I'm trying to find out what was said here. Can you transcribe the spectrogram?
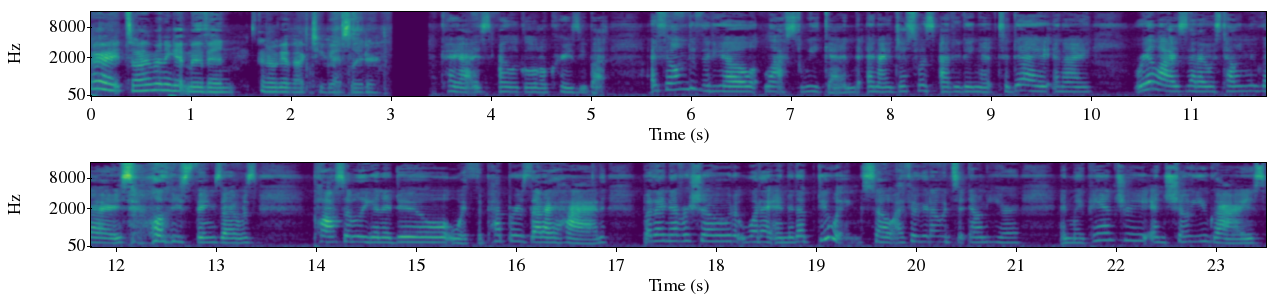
All right, so I'm going to get moving and I'll get back to you guys later. Okay, guys, I look a little crazy, but I filmed a video last weekend and I just was editing it today and I realized that I was telling you guys all these things that I was possibly going to do with the peppers that I had, but I never showed what I ended up doing. So I figured I would sit down here in my pantry and show you guys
